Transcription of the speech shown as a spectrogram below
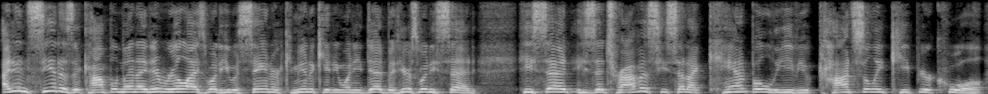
I didn't see it as a compliment. I didn't realize what he was saying or communicating when he did. But here's what he said. He said, he said, Travis, he said, I can't believe you constantly keep your cool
